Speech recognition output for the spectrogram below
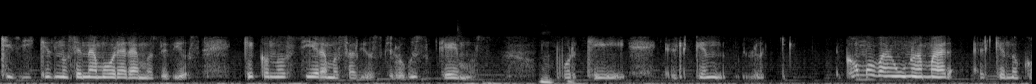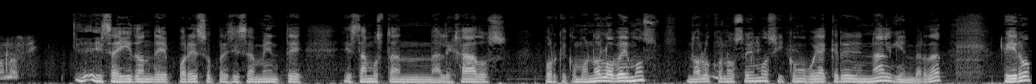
que, que, que nos enamoráramos de Dios, que conociéramos a Dios, que lo busquemos, porque el que, ¿cómo va uno a amar al que no conoce? Es ahí donde por eso precisamente estamos tan alejados, porque como no lo vemos, no lo conocemos y cómo voy a creer en alguien, ¿verdad? Pero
